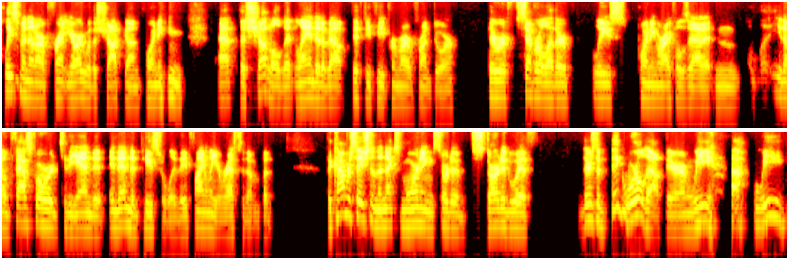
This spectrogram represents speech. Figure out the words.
policeman in our front yard with a shotgun pointing at the shuttle that landed about 50 feet from our front door. There were several other police pointing rifles at it. And, you know, fast forward to the end, it, it ended peacefully. They finally arrested him. But the conversation the next morning sort of started with there's a big world out there, and we, we,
